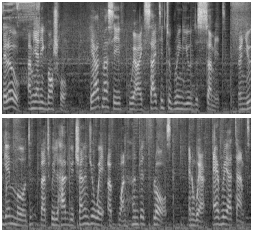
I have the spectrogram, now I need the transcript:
Hello, I'm Yannick Banchereau. Here at Massive, we are excited to bring you The Summit, a new game mode that will have you challenge your way up 100 floors and where every attempt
